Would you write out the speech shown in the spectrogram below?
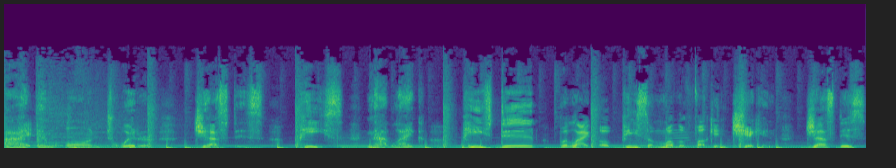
I am on Twitter, Justice, Piece. Not like peace, dude, but like a piece of motherfucking chicken. Justice,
